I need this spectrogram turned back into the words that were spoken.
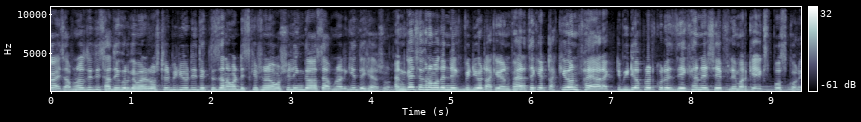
গাইস আপনারা যদি সাদিকুল গেমারের রোস্টের ভিডিওটি দেখতে চান, আমার ডিসক্রিপশনে অবশ্যই লিঙ্ক দেওয়া আছে, আপনারা গিয়ে দেখে আসুন। এন্ড গাইস এখন আমাদের নেক্সট ভিডিও টাকিওয়ান ফায়ার থেকে টাকিওয়ান ফায়ার একটি ভিডিও আপলোড করে, যেখানে সে ফ্লেমারকে এক্সপোজ করে।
